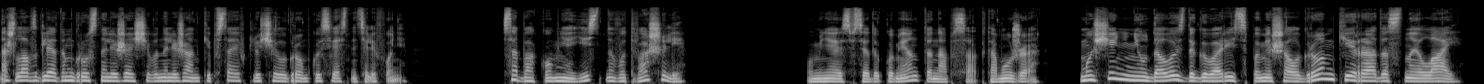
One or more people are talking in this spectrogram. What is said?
Нашла взглядом грустно лежащего на лежанке пса и включила громкую связь на телефоне. «Собака у меня есть, но вот ваша ли?» «У меня есть все документы на пса. К тому же...» Мужчине не удалось договорить, помешал громкий радостный лай.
